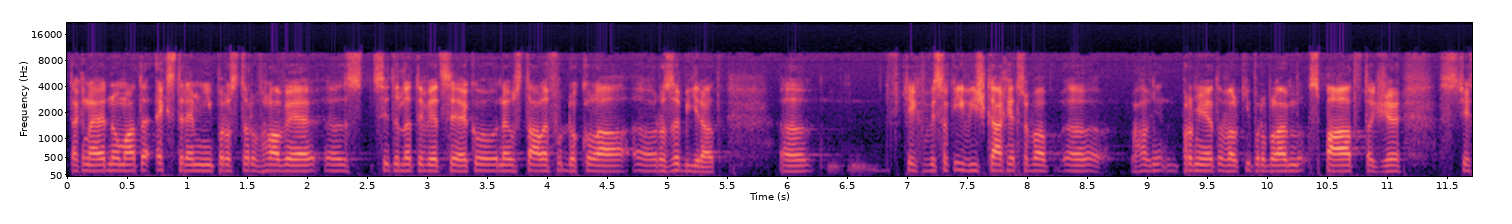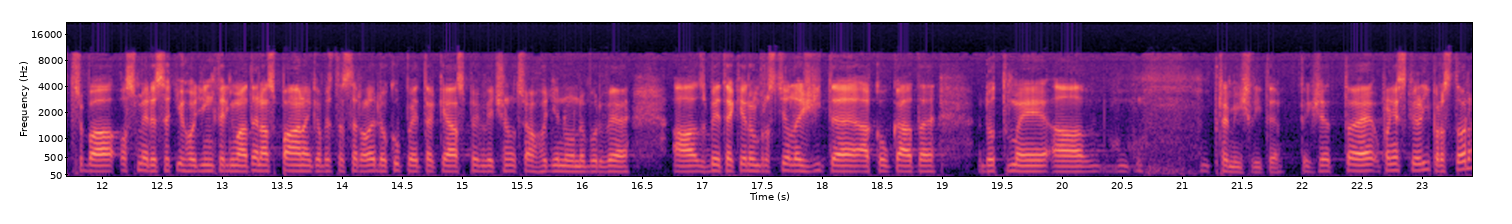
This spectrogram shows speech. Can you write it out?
tak najednou máte extrémní prostor v hlavě eh, si tyhle ty věci jako neustále furt dokola rozebírat v těch vysokých výškách je třeba, eh, hlavně pro mě je to velký problém spát, takže z těch třeba 8-10 hodin, který máte na spánek, abyste se dali dokupit, tak já spím většinou třeba hodinu nebo dvě a zbytek jenom prostě ležíte a koukáte do tmy a přemýšlíte. Takže to je úplně skvělý prostor.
